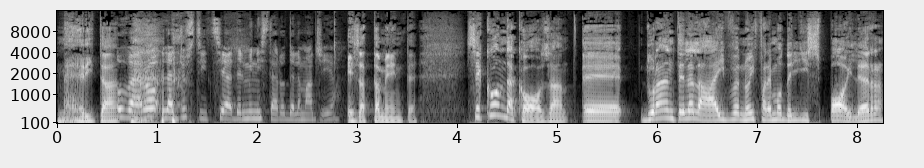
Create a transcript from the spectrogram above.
merita. Ovvero la giustizia del Ministero della Magia. Esattamente. Seconda cosa, eh, durante la live noi faremo degli spoiler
